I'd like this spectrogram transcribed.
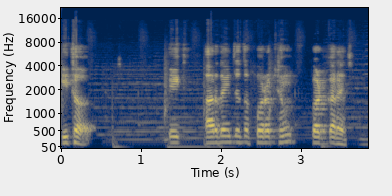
इथं एक अर्धा इंचाचा फरक ठेवून कट करायचा.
